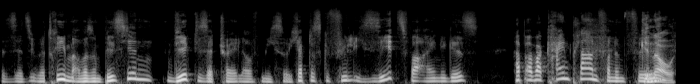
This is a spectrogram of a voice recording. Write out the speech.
das ist jetzt übertrieben, aber so ein bisschen wirkt dieser Trailer auf mich so. Ich habe das Gefühl, ich sehe zwar einiges, habe aber keinen Plan von dem Film. Genau.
